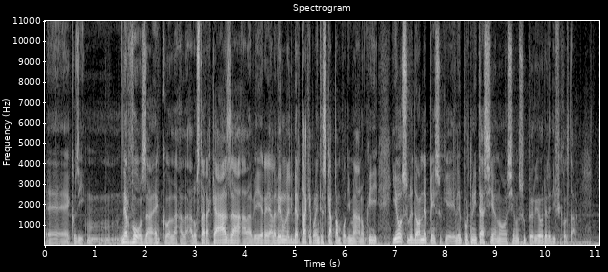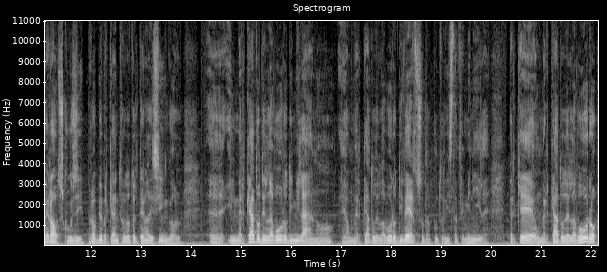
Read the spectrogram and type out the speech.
eh, così mh, mm, nervosa ecco, allo stare a casa, all'avere, all'avere una libertà che probabilmente scappa un po' di mano. Quindi io sulle donne penso che le opportunità siano, siano superiori alle difficoltà. Però scusi, proprio perché ha introdotto il tema dei single, eh, il mercato del lavoro di Milano è un mercato del lavoro diverso dal punto di vista femminile, perché è un mercato del lavoro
